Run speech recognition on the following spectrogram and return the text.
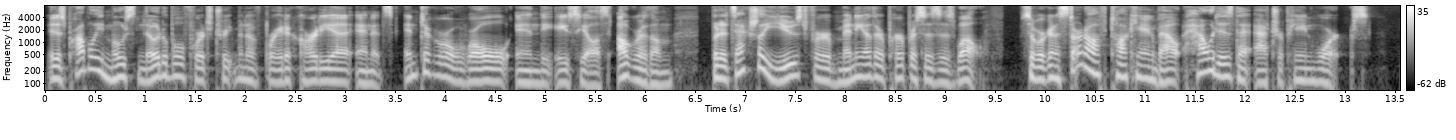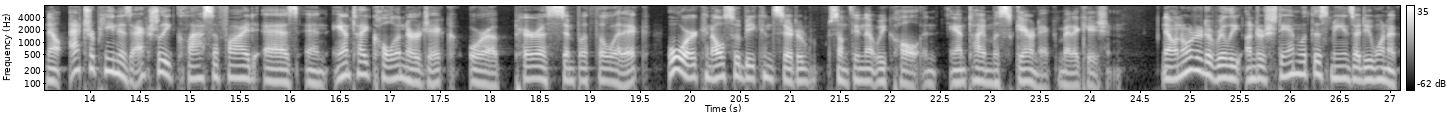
It is probably most notable for its treatment of bradycardia and its integral role in the ACLS algorithm, but it's actually used for many other purposes as well. So we're going to start off talking about how it is that atropine works. Now, atropine is actually classified as an anticholinergic or a parasympatholytic, or can also be considered something that we call an antimuscarinic medication. Now, in order to really understand what this means, I do want to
